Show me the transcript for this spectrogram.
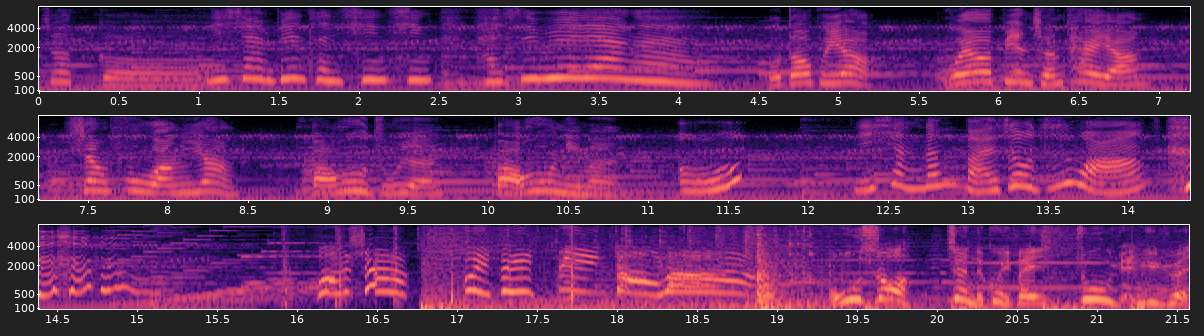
这个，你想变成星星还是月亮啊？我都不要，我要变成太阳，像父王一样保护族人，保护你们。哦，你想当白昼之王？皇上，贵妃病倒了。胡说！朕的贵妃珠圆玉润，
